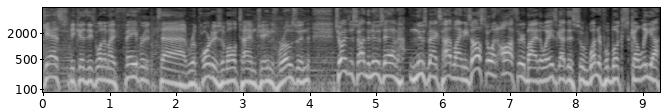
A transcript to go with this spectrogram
guests because he's one of my favorite uh, reporters of all time. James Rosen joins us on the News and Newsmax hotline. He's also an author, by the way. He's got this wonderful book, Scalia:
